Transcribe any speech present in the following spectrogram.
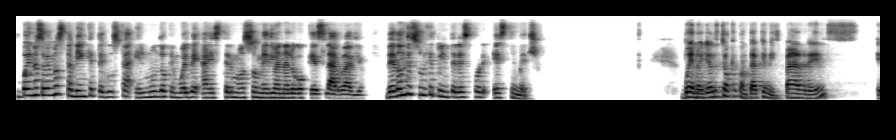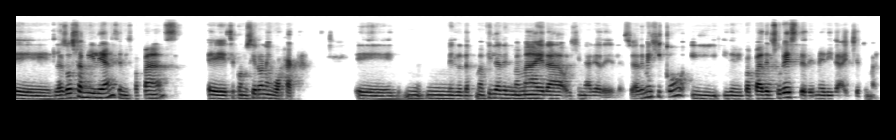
Bueno, sabemos también que te gusta el mundo que envuelve a este hermoso medio análogo que es la radio. ¿De dónde surge tu interés por este medio? Bueno, yo les tengo que contar que mis padres, eh, las dos familias de mis papás, eh, se conocieron en Oaxaca. Eh, la familia de mi mamá era originaria de la Ciudad de México y, de mi papá del sureste, de Mérida y Chetumal.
